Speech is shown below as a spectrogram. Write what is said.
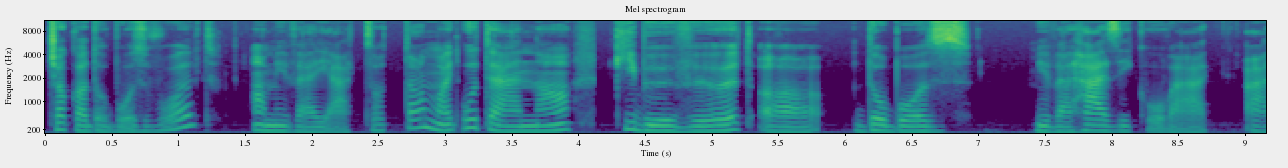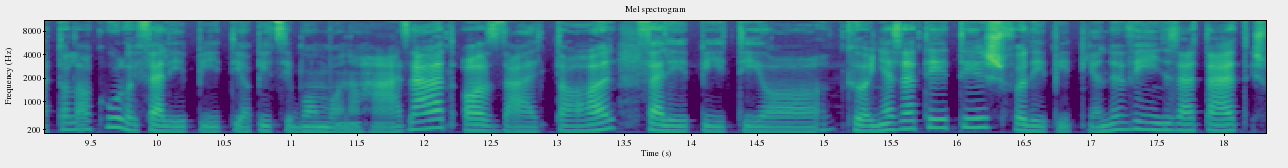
csak a doboz volt, amivel játszottam, majd utána kibővült a doboz, mivel házikóvá átalakul, hogy felépíti a pici bombon a házát, azáltal felépíti a környezetét is, felépíti a növényzetet, és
